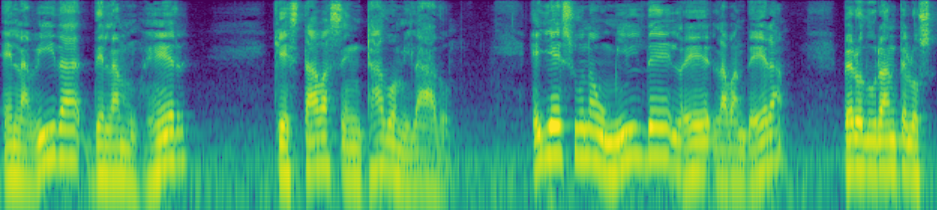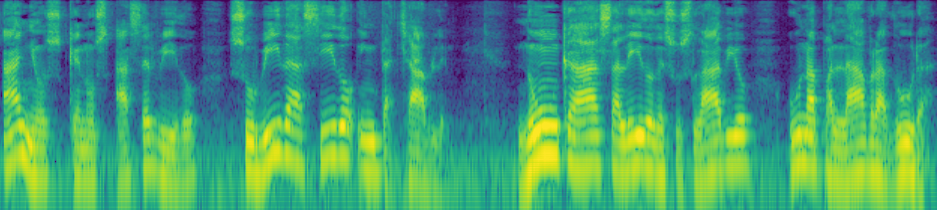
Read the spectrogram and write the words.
en la vida de la mujer que estaba sentado a mi lado. Ella es una humilde lavandera, pero durante los años que nos ha servido, su vida ha sido intachable. Nunca ha salido de sus labios una palabra dura,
